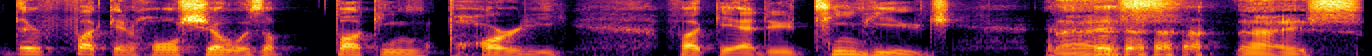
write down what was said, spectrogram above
their fucking whole show was a fucking party. Fuck yeah, dude. Team huge. Nice, nice.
